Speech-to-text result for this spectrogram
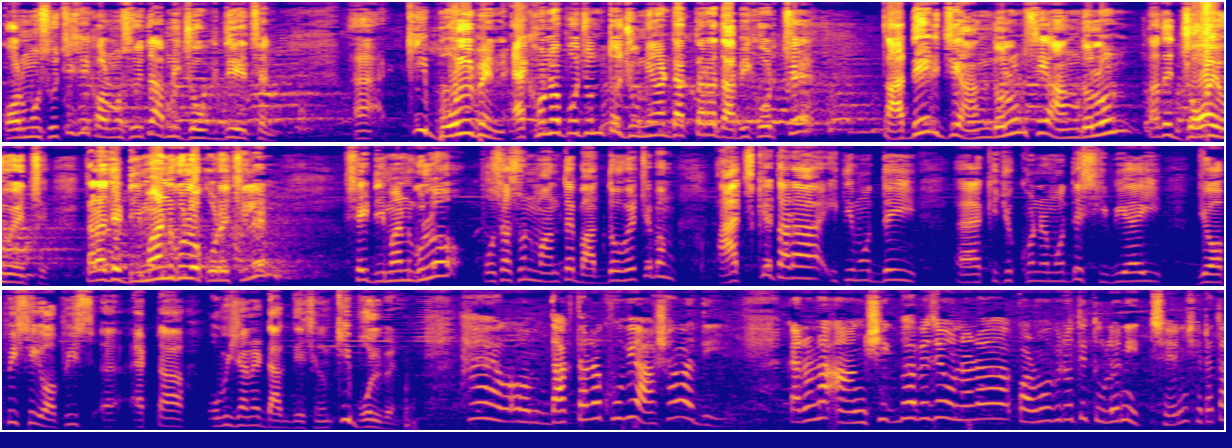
কর্মসূচি সেই কর্মসূচিতে আপনি যোগ দিয়েছেন। কি বলবেন? এখনও পর্যন্ত জুনিয়র ডাক্তাররা দাবি করছে তাদের যে আন্দোলন সেই আন্দোলন তাদের জয় হয়েছে। তারা যে ডিমান্ডগুলো করেছিলেন সেই ডিমান্ডগুলো প্রশাসন মানতে বাধ্য হয়েছে এবং আজকে তারা ইতিমধ্যেই কিছুক্ষণের মধ্যে সিবিআই যে অফিস, সেই অফিস একটা অভিযানের ডাক দিয়েছিলেন। কি বলবেন? হ্যাঁ ডাক্তাররা খুবই আশাবাদী। কেননা আংশিকভাবে যে ওনারা কর্মবিরতি তুলে নিচ্ছেন, সেটা তো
